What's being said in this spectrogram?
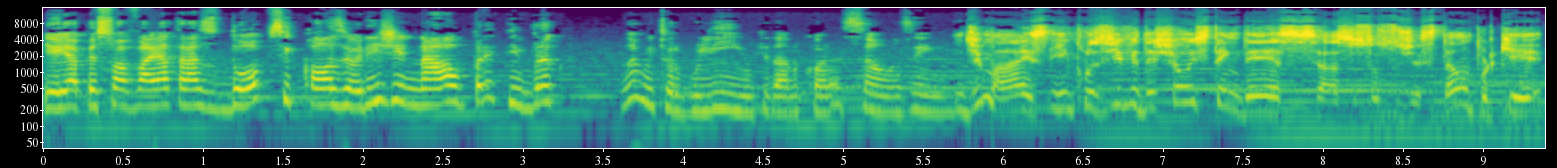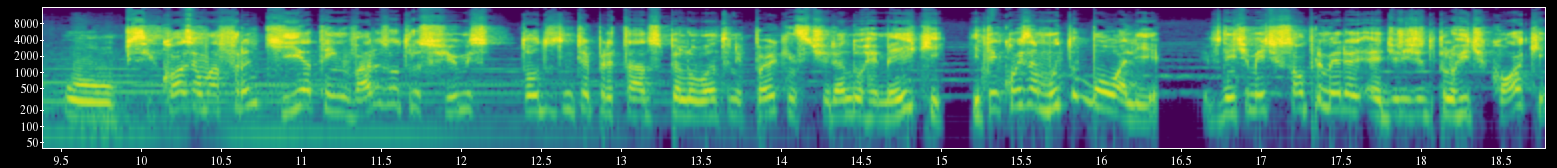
E aí a pessoa vai atrás do Psicose original, preto e branco. Não é muito orgulhinho que dá no coração, assim? Demais. E, inclusive, deixa eu estender essa, sua sugestão, porque o Psicose é uma franquia, tem vários outros filmes, todos interpretados pelo Anthony Perkins, tirando o remake, e tem coisa muito boa ali. Evidentemente, só o primeiro é dirigido pelo Hitchcock,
